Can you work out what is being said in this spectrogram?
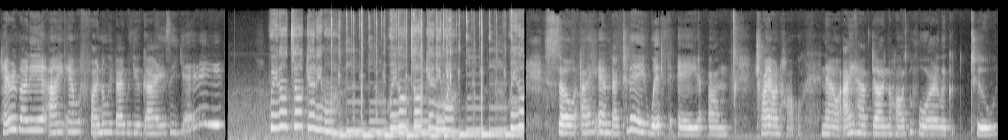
Hey everybody, I am finally back with you guys. Yay! We don't talk anymore. We don't talk anymore. We don't. So I am back today with a um, try on haul. Now I have done hauls before, like two,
